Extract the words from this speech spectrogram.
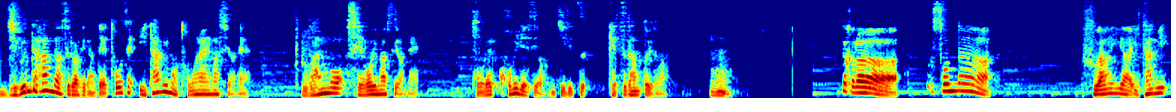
自分で判断するわけなんで、当然痛みも伴いますよね。不安も背負いますよね。それ込みですよ。自立、決断というのは。うん。だから、そんな不安や痛み、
